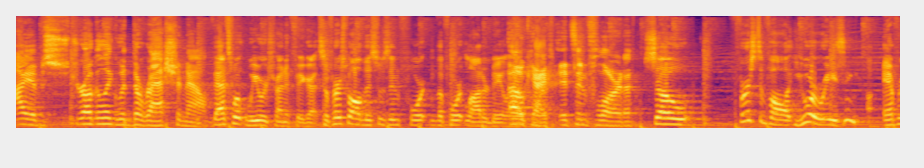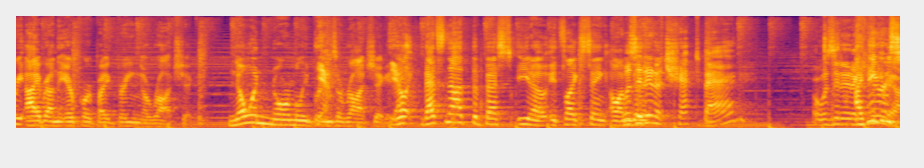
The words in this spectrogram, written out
I am struggling with the rationale. That's what we were trying to figure out. So first of all, this was in Fort the Fort Lauderdale. Okay, it's in Florida. So, First of all, you are raising every eyebrow in the airport by bringing a raw chicken. No one normally brings Yeah. a raw chicken. Yeah. Like, that's not the best. You know, it's like saying, "Oh, I'm Was gonna, it in a checked bag? Or was it in a I think it was.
